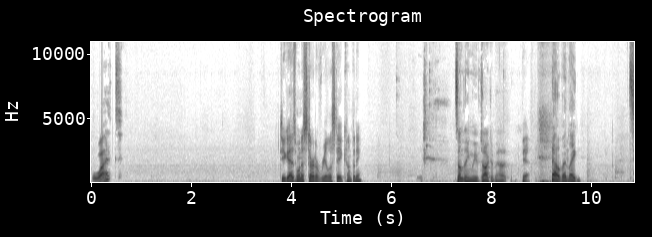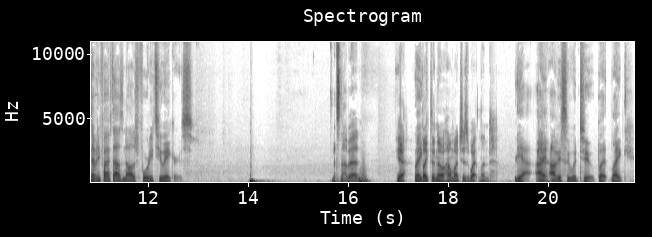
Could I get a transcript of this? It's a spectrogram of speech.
What? Do you guys want to start a real estate company? Something we've talked about. Yeah. No, but like seventy-five thousand dollars, forty-two acres. It's not bad. Yeah. Like- I'd like to know how much is wetland. Yeah, I Yeah. obviously would too. But like,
